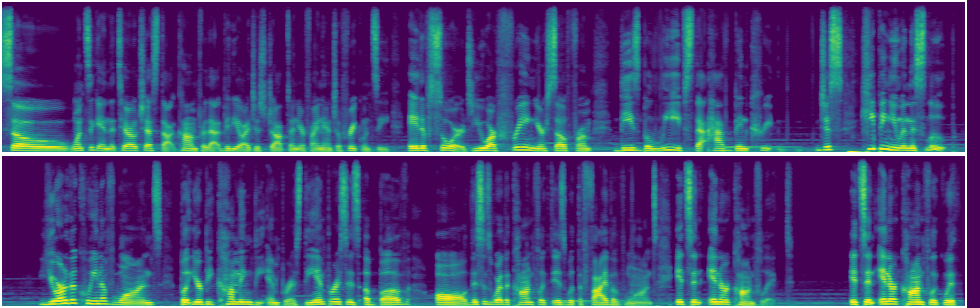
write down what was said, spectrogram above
So once again, the tarotchest.com for that video I just dropped on your financial frequency. Eight of Swords. You are freeing yourself from these beliefs that have been just keeping you in this loop. You're the Queen of Wands, but you're becoming the Empress. The Empress is above all. This is where the conflict is with the Five of Wands. It's an inner conflict. It's an inner conflict with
